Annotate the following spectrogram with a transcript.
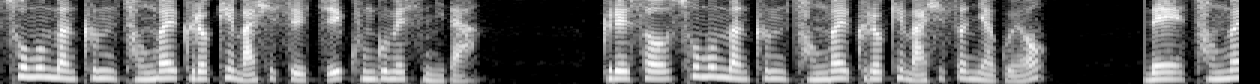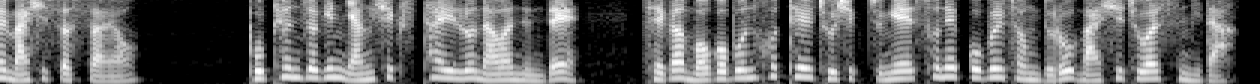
소문만큼 정말 그렇게 맛있을지 궁금했습니다. 그래서 소문만큼 정말 그렇게 맛있었냐고요? 네, 정말 맛있었어요. 보편적인 양식 스타일로 나왔는데 제가 먹어본 호텔 조식 중에 손에 꼽을 정도로 맛이 좋았습니다.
